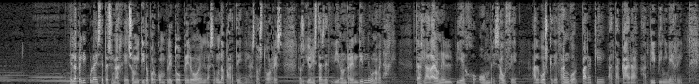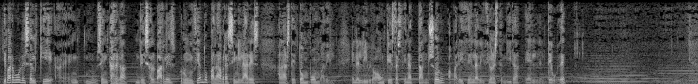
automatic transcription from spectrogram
En la película este personaje es omitido por completo, pero en la segunda parte, en las dos torres, los guionistas decidieron rendirle un homenaje. Trasladaron el viejo hombre sauce al bosque de Fangor para que atacara a Pippin y Merry. Y el árbol es el que eh, se encarga de salvarles pronunciando palabras similares a las de Tom Bombadil en el libro, aunque esta escena tan solo aparece en la edición extendida en el DVD.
